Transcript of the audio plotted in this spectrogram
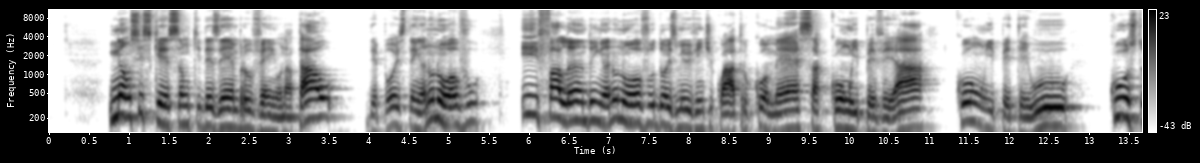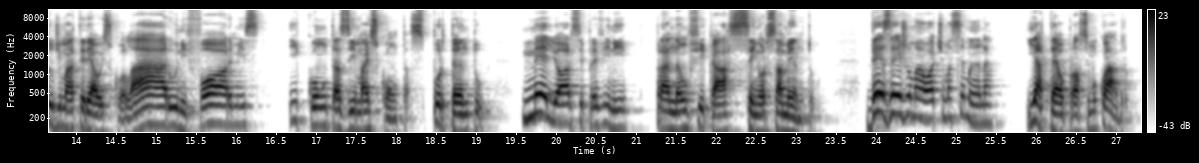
Não se esqueçam que dezembro vem o Natal, depois tem Ano Novo e falando em Ano Novo, 2024 começa com IPVA, com IPTU, custo de material escolar, uniformes e contas e mais contas. Portanto, melhor se prevenir para não ficar sem orçamento. Desejo uma ótima semana e até o próximo quadro.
